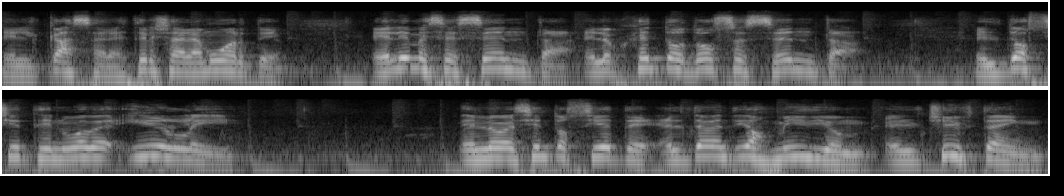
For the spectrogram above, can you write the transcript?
el caza, la estrella de la muerte, el M60, el objeto 260, el 279 Early, el 907, el T22 Medium, el Chieftain,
